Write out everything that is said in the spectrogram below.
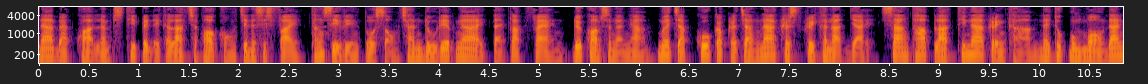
หน้าแบบควาดแลมป์ที่เป็นเอกลักษณ์เฉพาะของ Genesis ไฟทั้งสี่เรียงตัว 2 ชั้นดูเรียบง่าย แต่กลับแฝงด้วยความสง่างาม เมื่อจับคู่กับกระจังหน้าคริสตรีขนาดใหญ่ สร้างภาพลักษณ์ที่น่าเกรงขามในทุกมุมมองด้าน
